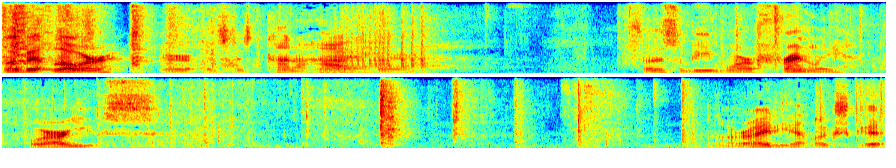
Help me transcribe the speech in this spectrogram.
a little bit lower. There it was just kind of high. there. So this will be more friendly for our use. Alrighty, that looks good.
